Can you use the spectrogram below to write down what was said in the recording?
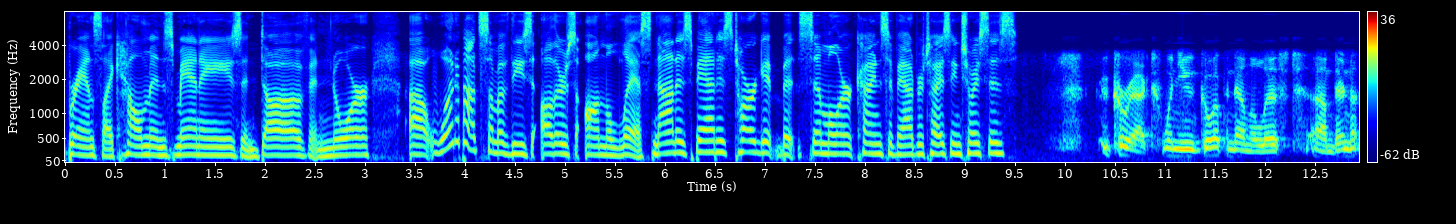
brands like Hellmann's Mayonnaise and Dove and Knorr. Uh, what about some of these others on the list? Not as bad as Target, but similar kinds of advertising choices? Correct. When you go up and down the list, um, they're not.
